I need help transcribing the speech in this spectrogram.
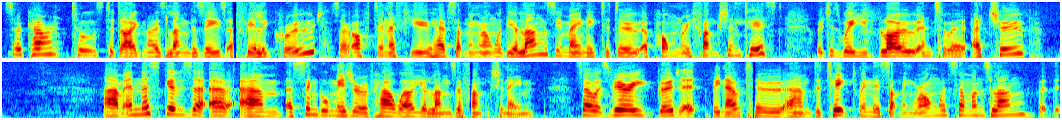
So current tools to diagnose lung disease are fairly crude. So often if you have something wrong with your lungs, you may need to do a pulmonary function test, which is where you blow into a, a tube. Um, and this gives a, a, um, a single measure of how well your lungs are functioning. So it's very good at being able to um, detect when there's something wrong with someone's lung, but the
